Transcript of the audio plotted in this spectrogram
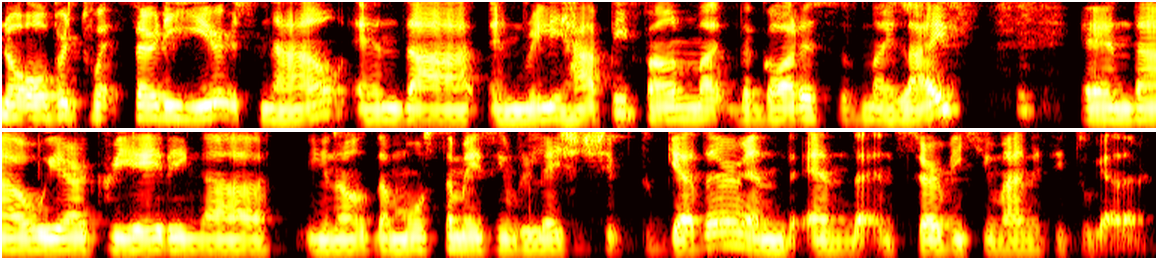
know over 20, 30 years now and uh and really happy found my, the goddess of my life and uh, we are creating uh you know the most amazing relationship together and and and serving humanity together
